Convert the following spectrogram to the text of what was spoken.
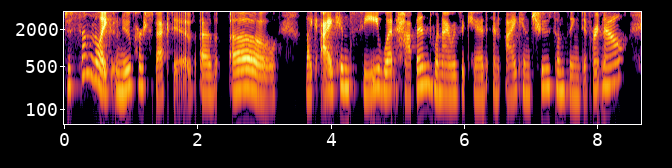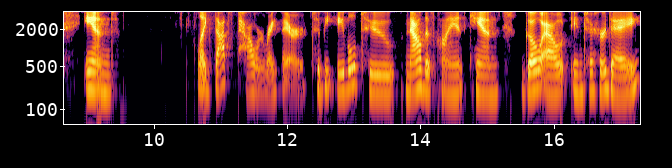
just some like new perspective of oh like i can see what happened when i was a kid and i can choose something different now and like that's power right there to be able to now this client can go out into her day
